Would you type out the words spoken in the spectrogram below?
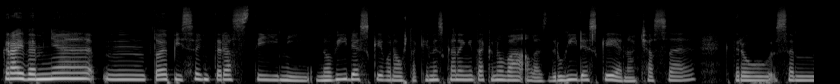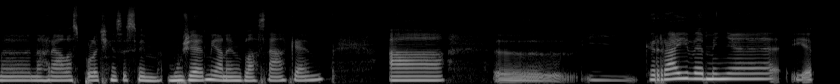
Kraj ve mně, mm, to je píseň teda z té mý nový desky, ona už taky dneska není tak nová, ale z druhé desky je na čase, kterou jsem eh, nahrála společně se svým mužem Janem Vlasákem. A uh, Kraj ve mně je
